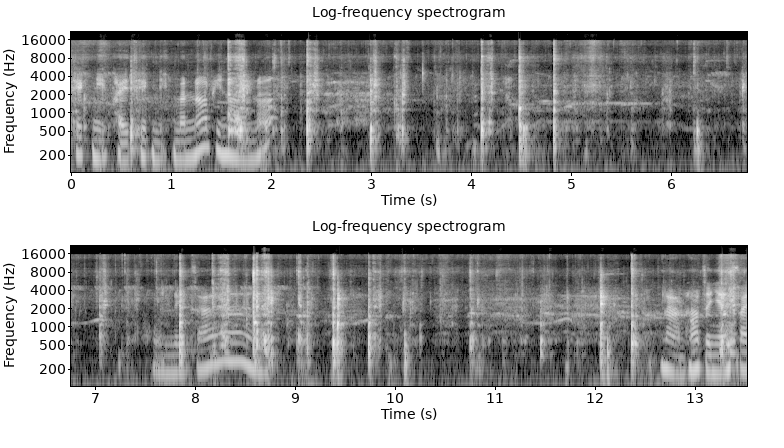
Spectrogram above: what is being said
เทคนิคใครเทคนิคมันเนาะพี่น้องเนาะ คนเลย จ้าน้ำเขาจะยังใส่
